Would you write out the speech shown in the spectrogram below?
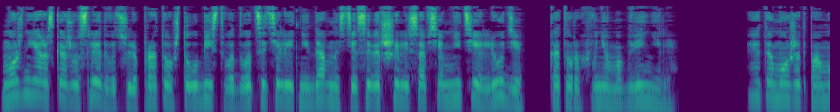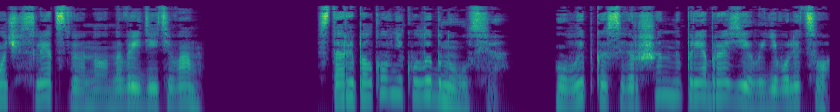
можно я расскажу следователю про то, что убийство двадцатилетней давности совершили совсем не те люди, которых в нем обвинили? Это может помочь следствию, но навредить вам. Старый полковник улыбнулся. Улыбка совершенно преобразила его лицо,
